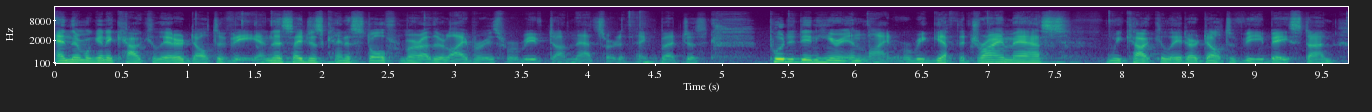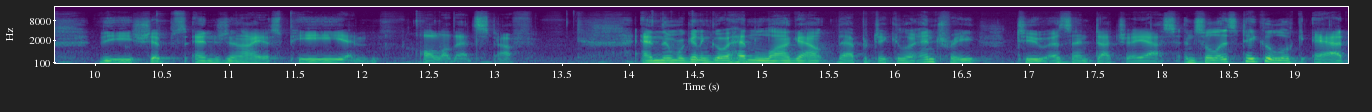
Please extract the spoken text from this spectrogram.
and then we're going to calculate our delta V. And this I just kind of stole from our other libraries where we've done that sort of thing, but just put it in here in line where we get the dry mass, we calculate our delta V based on the ship's engine ISP and all of that stuff. And then we're going to go ahead and log out that particular entry to ascent.js. And so let's take a look at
